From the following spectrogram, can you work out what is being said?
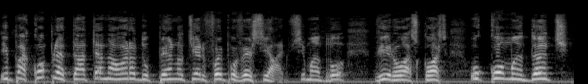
E para completar, até na hora do pênalti, ele foi pro vestiário. Se mandou, virou as costas. O comandante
